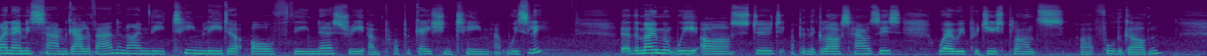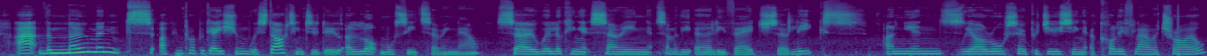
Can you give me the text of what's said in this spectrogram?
My name is Sam Gallivan, and I'm the team leader of the nursery and propagation team at Wisley. At the moment, we are stood up in the glass houses where we produce plants uh, for the garden. At the moment, up in propagation, we're starting to do a lot more seed sowing now. So we're looking at sowing some of the early veg, so leeks, onions. We are also producing a cauliflower trial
